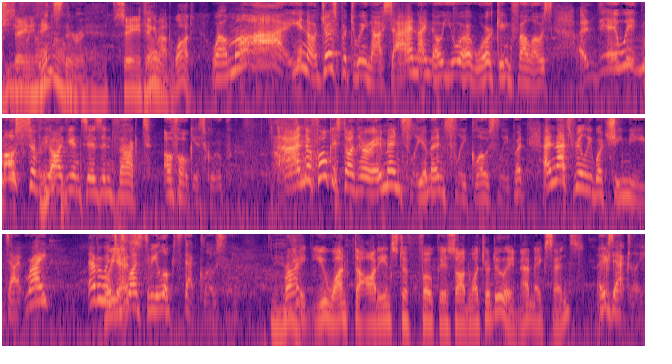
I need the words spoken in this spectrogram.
she say anything? thinks no. they're ahead. Say anything No. about what? Well, my, you know, just between us, and I know you are working fellows, uh, we, most of the audience is, in fact, a focus group. And they're focused on her immensely, immensely closely, but, and that's really what she needs, right? Everyone Well, just yes. wants to be looked at closely. Right. You want the audience to focus on what you're doing. That makes sense. Exactly.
